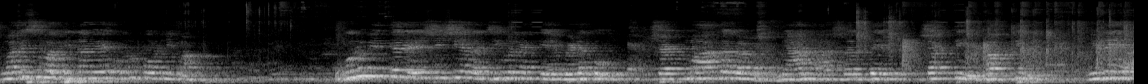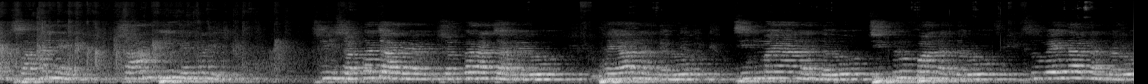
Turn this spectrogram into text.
ಸ್ಮರಿಸುವ ದಿನವೇ ಗುರು ಪೂರ್ಣಿಮಾ. ಗುರುವಿದ್ದರೆ ಶಿಷ್ಯರ ಜೀವನಕ್ಕೆ ಬೆಳಕು ಷಡ್ಮಾರ್ಗಗಳು ಜ್ಞಾನ, ಶ್ರದ್ಧೆ, ಶಕ್ತಿ, ಭಕ್ತಿ, ವಿನಯ, ಸಹನೆ, ಶಾಂತಿ, ನೆಮ್ಮದಿ. ಶ್ರೀ ಶಂಕರಾಚಾರ್ಯ, ಶಂಕರಾಚಾರ್ಯರು, ದಯಾನಂದರು, ಚಿನ್ಮಯಾನಂದರು, ಚಿತ್ರೂಪಾನಂದರು, ಸುವೇದಾನಂದರು,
